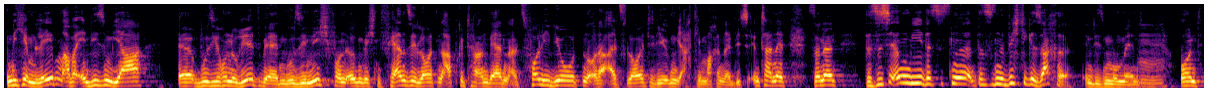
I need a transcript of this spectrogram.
nicht im Leben, aber in diesem Jahr, äh, wo sie honoriert werden, wo sie nicht von irgendwelchen Fernsehleuten abgetan werden als Vollidioten oder als Leute, die irgendwie, ach, die machen da dieses Internet, sondern das ist irgendwie, das ist eine, das ist eine wichtige Sache in diesem Moment. Und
